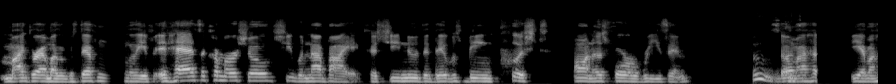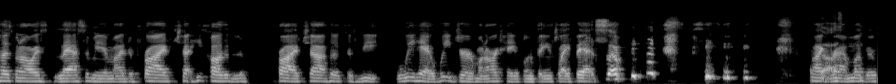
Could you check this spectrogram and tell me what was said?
my grandmother was definitely if it has a commercial, she would not buy it because she knew that it was being pushed on us for a reason. Ooh, so my yeah, my husband always laughs at me and my deprived. He calls it a deprived childhood because we we had wheat germ on our table and things like that. So my grandmother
